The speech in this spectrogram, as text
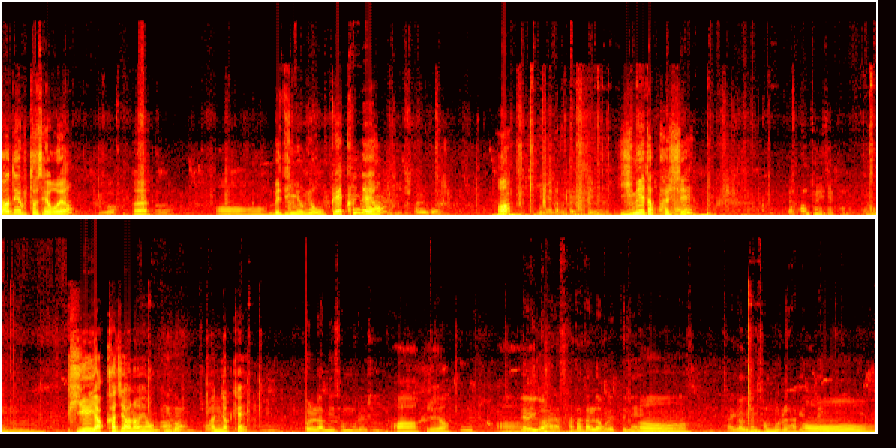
뼈대부터 세워요? 이거? 네. 어. 어, 매딘용이 오, 꽤 큰데 형? 280. 어? 2m 80. 2m 80? 백컨트리 제품. 비에 약하지 않아 형? 이거? 안 약해? 월남이 선물해 준. 아 그래요? 응. 아. 내가 이거 하나 사다 달라고 그랬더니 어. 자기가 그냥 선물을 하겠대. 오.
